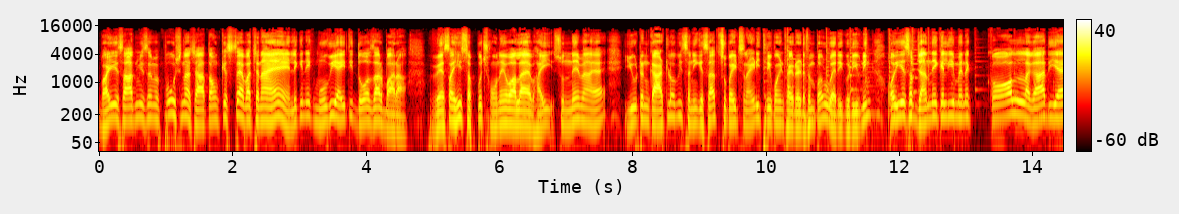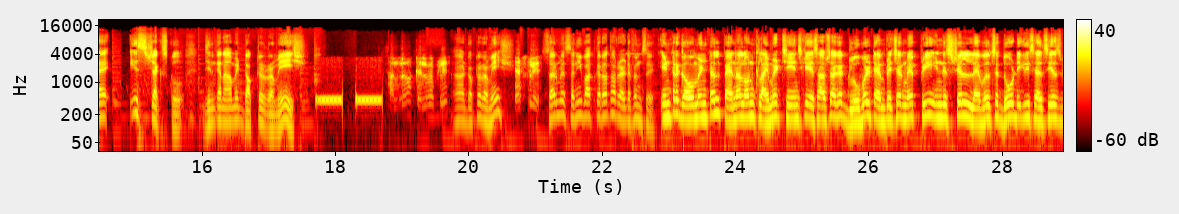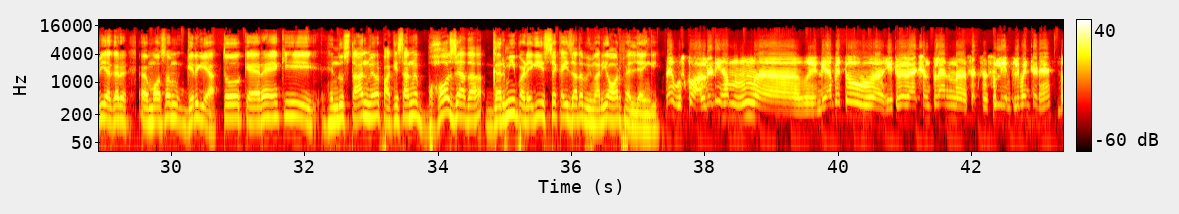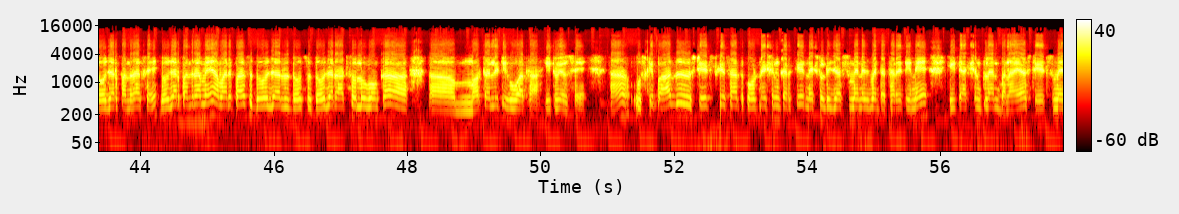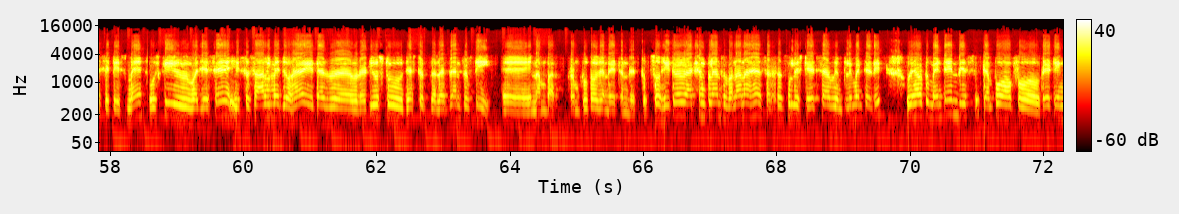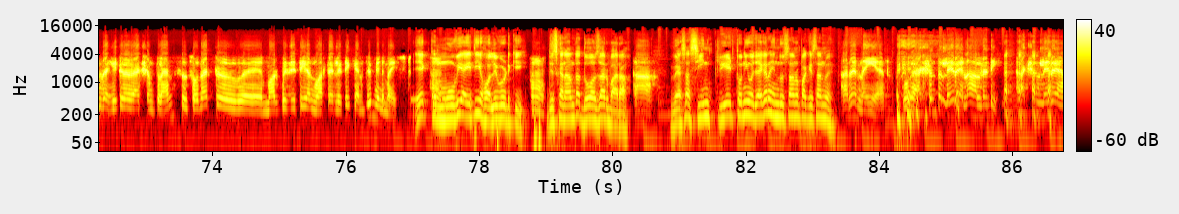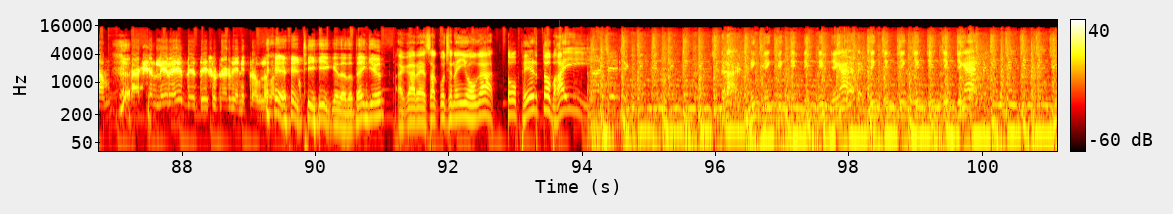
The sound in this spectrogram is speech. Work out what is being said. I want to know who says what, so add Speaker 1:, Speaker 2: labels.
Speaker 1: भाई, इस आदमी से मैं पूछना चाहता हूँ, किससे बचना है? लेकिन एक मूवी आई थी 2012 वैसा ही सब कुछ होने वाला है भाई। सुनने में आया है यूटन काट लो अभी सनी के साथ, super it's ninety three point five Red FM पर वेरी गुड इवनिंग और ये सब जानने के लिए मैंने कॉल लगा दिया है इस शख्स को, जिनका नाम है doctor Ramesh. Doctor Ramesh
Speaker 2: yes,
Speaker 1: sir मैं सनी बात कर रहा था रेड एफ़ से। Intergovernmental panel on climate change के हिसाब से अगर ग्लोबल टेम्परेचर में प्री इंडस्ट्रियल लेवल से दो डिग्री सेल्सियस भी अगर अ, मौसम गिर गया तो कह रहे हैं कि हिंदुस्तान में और पाकिस्तान में बहुत ज़्यादा गर्मी पड़ेगी इससे कई ज़्यादा बीमारियाँ और फैल जाएँगी।
Speaker 2: उसको ऑलरेडी हम इंडिया पे तो heat wave action plan successfully implemented है 2015 से। 2015 में हमारे पास 2200 2800 लोगों का मॉर्टेलिटी हुआ था हीट वेव से। हाँ उसके बाद स्टेट्स के साथ कोऑर्डिनेशन करके नेशनल डिजास्टर मैनेजमेंट अथॉरिटी ने हीट एक्शन प्लान बनाया स्टेट्स में सिटीज़ में। उसकी वजह से इस साल में जो है it has reduced to just less than 50 number from 2800 to so heat wave action plan बनाना है successfully states have implemented it we have to maintain this tempo of uh, the heat wave action plan so, so that uh, morbidity and mortality can be minimized.
Speaker 1: एक movie आई थी Hollywood की
Speaker 2: हम्म।
Speaker 1: जिसका नाम था 2012
Speaker 2: हाँ।
Speaker 1: वैसा सीन क्रिएट तो नहीं हो जाएगा ना हिंदुस्तान और पाकिस्तान में?
Speaker 2: अरे नहीं यार वो एक्शन तो ले रहे हैं ना ऑलरेडी एक्शन ले रहे हैं हम एक्शन ले रहे हैं they should not be any problem
Speaker 1: ठीक है दादा थैंक यू अगर ऐसा कुछ नहीं होगा तो फिर तो भाई।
